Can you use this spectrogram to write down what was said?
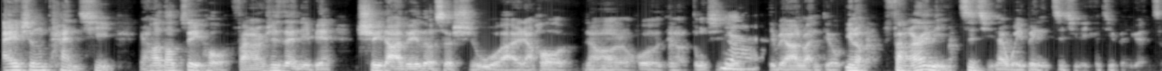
唉声叹气，然后到最后反而是在那边吃一大堆垃圾食物啊，然后，然后，然后，那种东西就就被人乱丢，you know，反而你自己在违背你自己的一个基本原则。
